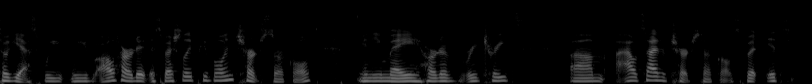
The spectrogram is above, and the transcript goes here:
So yes, we we've all heard it, especially people in church circles, and you may heard of retreats um, outside of church circles, but it's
